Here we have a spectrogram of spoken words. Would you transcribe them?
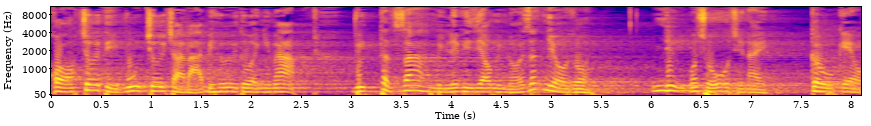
có chơi thì vui, chơi trả đá bị hơi thôi anh em ạ. Vì thật ra mình lên video mình nói rất nhiều rồi, nhưng con số ở trên này, cầu kèo,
